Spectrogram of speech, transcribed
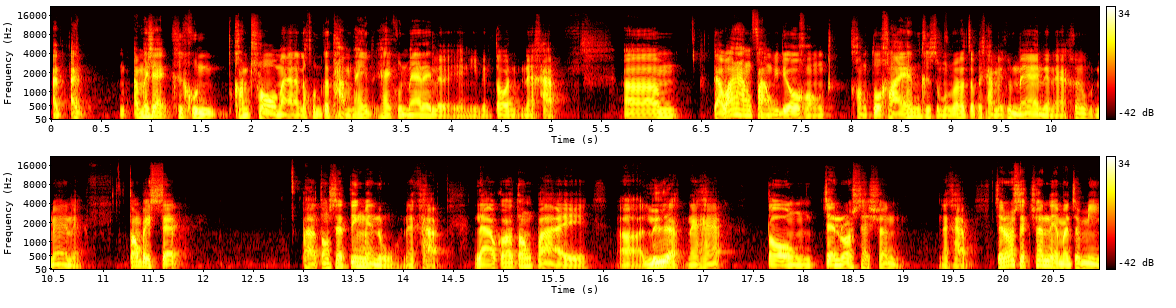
อะอะอะไม่ใช่คือคุณคอนโทรลมาแล้วคุณก็ทำให้ให้คุณแม่ได้เลยอย่างนี้เป็นต้นนะครับแต่ว่าทางฝั่งวิดีโอของของตัว client คือสมมติว่าเราจะไปทำให้คุณแม่เนี่ยนะเครื่องคุณแม่เนี่ยต้องไปเซตเอ่อตรง setting menu นะครับแล้วก็ต้องไปเอ่อเลือกนะฮะตรง general session นะครับ general section เนี่ยมันจะมี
